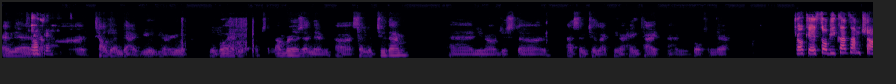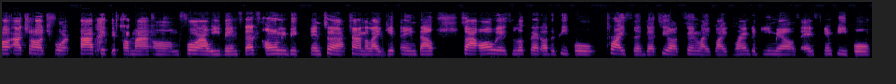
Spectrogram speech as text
and then Okay. uh, tell them that you you know you'll you'll go ahead and look up some numbers and then uh, send it to them, and you know just uh, ask them to like you know hang tight and go from there. Okay, so because I'm char I charge for five fifty for my um four hour events, that's only be until I kind of like get things out. So I always looked at other people pricing that here send like like random emails asking people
